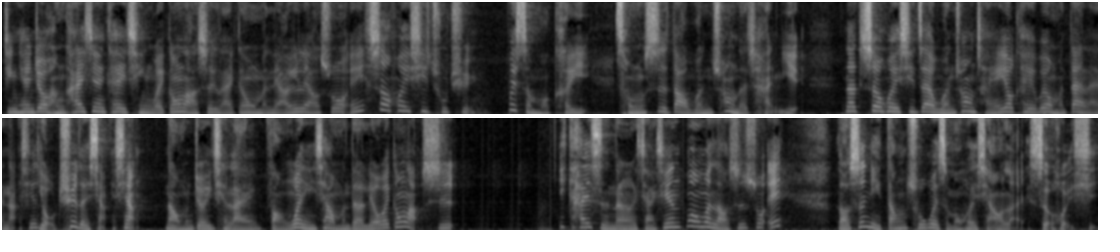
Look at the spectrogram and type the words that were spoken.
今天就很开心可以请维公老师来跟我们聊一聊，说，诶，社会系出去为什么可以从事到文创的产业？那社会系在文创产业又可以为我们带来哪些有趣的想象？那我们就一起来访问一下我们的刘维公老师。一开始呢，想先问问老师说：“诶，老师，你当初为什么会想要来社会系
